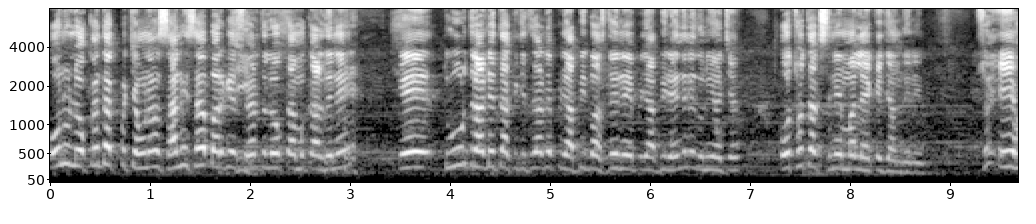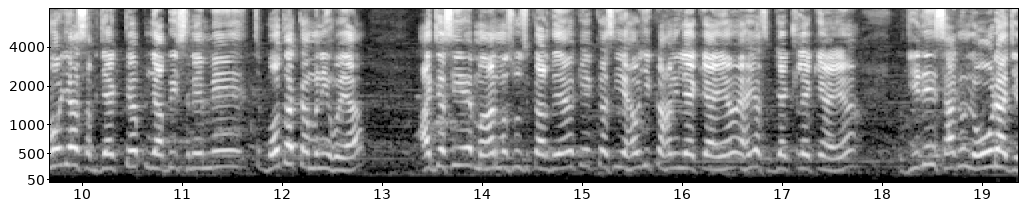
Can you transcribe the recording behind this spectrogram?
ਉਹਨੂੰ ਲੋਕਾਂ ਤੱਕ ਪਹੁੰਚਾਉਣਾ ਸਾਨੀ ਸਾਹਿਬ ਵਰਗੇ ਸਵੇਰ ਦੇ ਲੋਕ ਕੰਮ ਕਰਦੇ ਨੇ। ਕਿ ਦੂਰ ਦਰਾਡੇ ਤੱਕ ਜਿੱਥੇ ਸਾਡੇ ਪੰਜਾਬੀ ਵਸਦੇ ਨੇ, ਪੰਜਾਬੀ ਰਹਿੰਦੇ ਨੇ ਦੁਨੀਆ 'ਚ, ਉੱਥੋਂ ਤੱਕ ਸਿਨੇਮਾ ਲੈ ਕੇ ਜਾਂਦੇ ਨੇ। ਸੋ ਇਹੋ ਜਿਹਾ ਸਬਜੈਕਟ ਪੰਜਾਬੀ ਸਿਨੇਮੇ 'ਚ ਬਹੁਤਾ ਕੰਮ ਨਹੀਂ ਹੋਇਆ। ਅੱਜ ਅਸੀਂ ਇਹ ਮਾਣ ਮਹਿਸੂਸ ਕਰਦੇ ਹਾਂ ਕਿ ਇੱਕ ਅਸੀਂ ਇਹੋ ਜਿਹੀ ਕਹਾਣੀ ਲੈ ਕੇ ਆਏ ਹਾਂ, ਇਹੋ ਜਿਹਾ ਸਬਜੈਕਟ ਲੈ ਕੇ ਆਏ ਹਾਂ, ਜਿਹਦੀ ਸਾਨੂੰ ਲੋੜ ਅੱਜ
